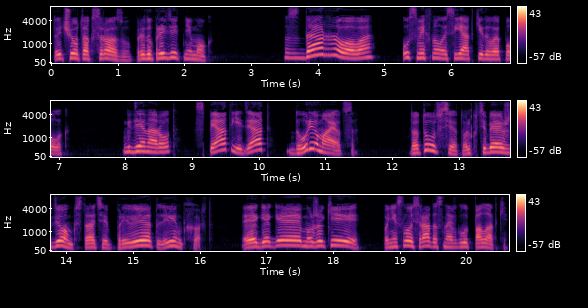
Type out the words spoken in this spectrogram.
ты чё так сразу, предупредить не мог?» «Здорово!» — усмехнулась я, откидывая полок. «Где народ? Спят, едят, дурью маются?» «Да тут все, только тебя и ждем. Кстати, привет, Лингхард!» «Эге-ге, мужики!» — понеслось радостное вглубь палатки.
